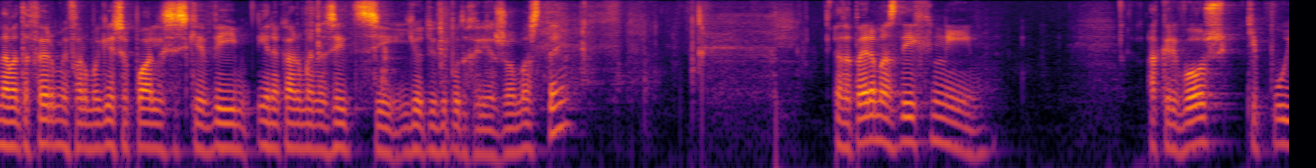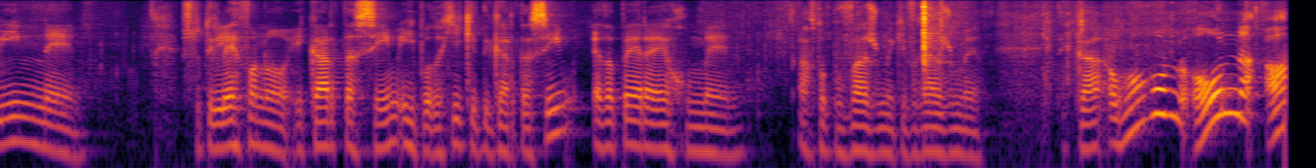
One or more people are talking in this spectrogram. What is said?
να μεταφέρουμε εφαρμογές από άλλη συσκευή ή να κάνουμε αναζήτηση για οτιδήποτε χρειαζόμαστε. Εδώ πέρα μας δείχνει ακριβώς και που είναι στο τηλέφωνο η κάρτα SIM, η υποδοχή και την κάρτα SIM. Εδώ πέρα έχουμε αυτό που βάζουμε και βγάζουμε ον, α,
